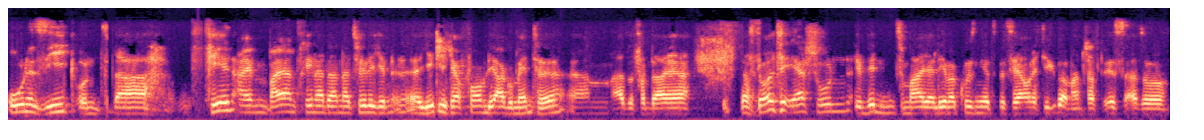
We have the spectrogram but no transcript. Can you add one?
ohne Sieg und da fehlen einem Bayern-Trainer dann natürlich in äh, jeglicher Form die Argumente. Ähm, also von daher, das sollte er schon gewinnen, zumal ja Leverkusen jetzt bisher auch nicht die Übermannschaft ist. Also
